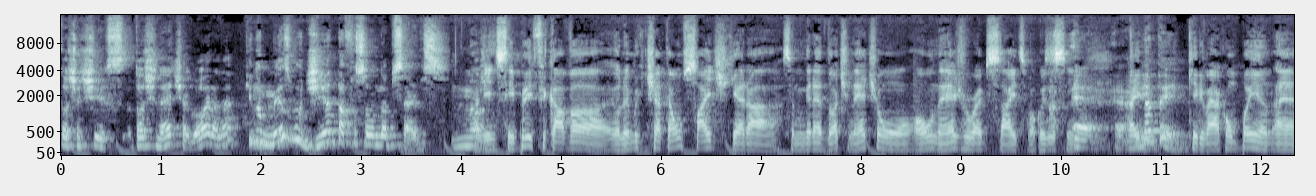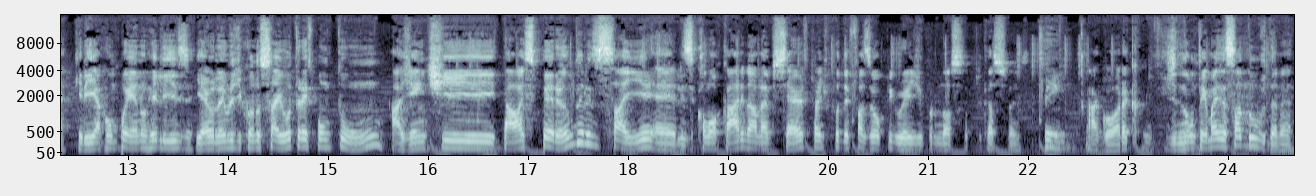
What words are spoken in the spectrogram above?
.NET, .NET agora, né? Que no mesmo dia tá funcionando no App Service. Nossa. A gente sempre ficava. Eu lembro que tinha até um site que era, se não me engano, é .NET on, on Azure Websites, uma coisa assim. É, é ainda ele, tem. Que ele vai acompanhando, é, que ele ia acompanhando o release. E aí eu lembro de quando saiu o 3.1, a gente tava esperando eles sair, é, eles colocarem na Web Service pra gente poder fazer o upgrade para nossas aplicações. Sim. Agora não tem mais essa dúvida, né?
